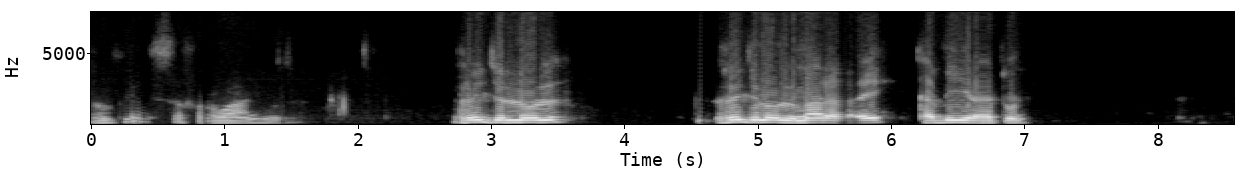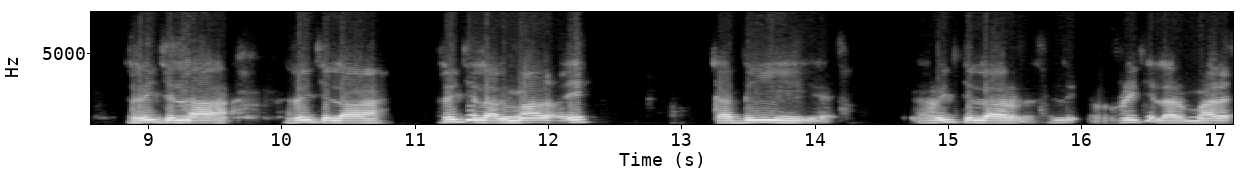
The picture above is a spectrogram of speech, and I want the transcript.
Okay, safrawani. Rijlul rijlul mar'i kabiratun. Rijla rijla رجل المرء كبير. رجل رجل المرء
